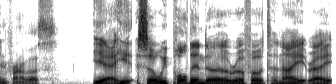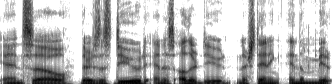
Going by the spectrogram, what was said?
in front of us. Yeah, he so we pulled into Rofo tonight, right? And so there's this dude and this other dude, and they're standing in the mid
